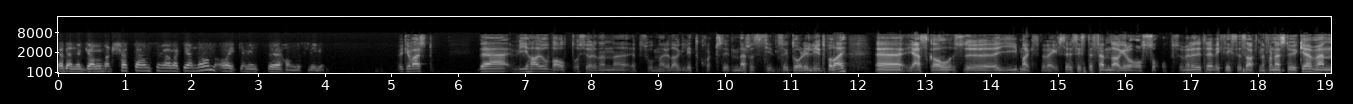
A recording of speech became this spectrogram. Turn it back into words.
denne government shutdown som vi har vært igjennom, og ikke minst eh, handelskrigen. Ikke verst. Det, vi har jo valgt å kjøre den eh, episoden her i dag litt kort, siden det er så sinnssykt dårlig lyd på deg. Eh, jeg skal gi markedsbevegelser de siste fem dager og også oppsummere de tre viktigste sakene for neste uke. Men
